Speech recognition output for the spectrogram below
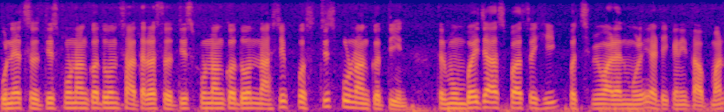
पुण्यात सदतीस पूर्णांक दोन सातारा सदतीस पूर्णांक दोन नाशिक पस्तीस पूर्णांक तीन. तर मुंबईच्या आसपासही पश्चिमी वाड्यांमुळे या ठिकाणी तापमान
